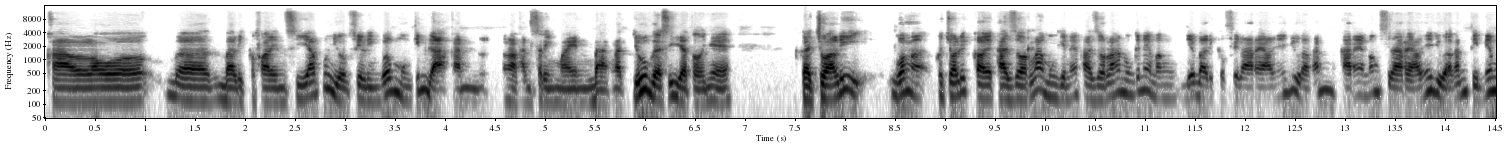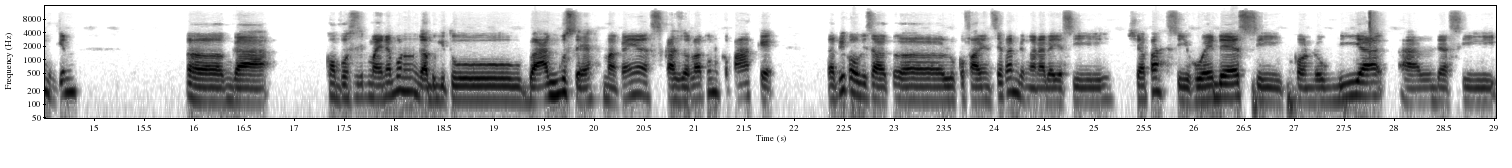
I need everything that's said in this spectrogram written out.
kalau uh, balik ke Valencia pun juga feeling gue mungkin gak akan gak akan sering main banget juga sih jatuhnya ya. Kecuali gue nggak kecuali kayak Cazorla mungkin ya. Cazorla mungkin emang dia balik ke Villarrealnya juga kan karena emang Villarrealnya juga kan timnya mungkin nggak uh, komposisi mainnya pun nggak begitu bagus ya. Makanya Cazorla tuh kepake. Tapi kalau bisa ke lu ke Valencia kan dengan adanya si siapa? Si Huedes si Kondogbia ada si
